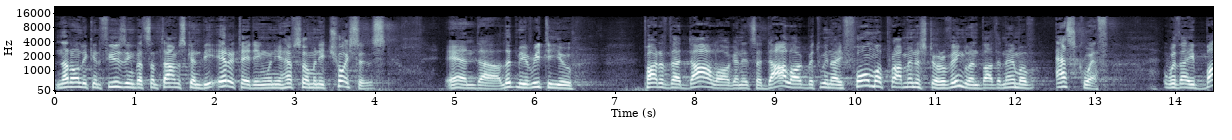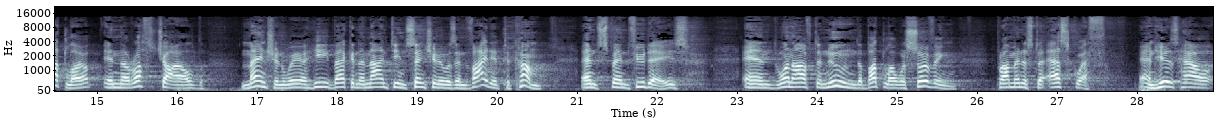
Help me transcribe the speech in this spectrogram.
not only confusing, but sometimes can be irritating when you have so many choices. And uh, let me read to you part of that dialogue, and it's a dialogue between a former Prime Minister of England by the name of Asquith with a butler in the Rothschild mansion where he, back in the 19th century, was invited to come and spend a few days. And one afternoon, the butler was serving Prime Minister Asquith. And here's how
